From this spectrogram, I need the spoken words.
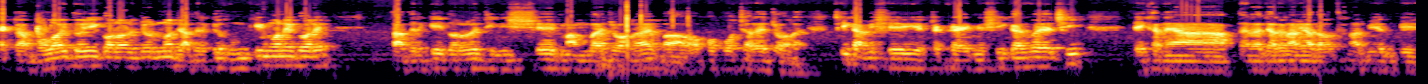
একটা বলয় তৈরি করার জন্য যাদেরকে হুমকি মনে করে তাদেরকে এই ধরনের জিনিসে মামলায় জড়ায় বা অপপ্রচারে জড়ায়। ঠিক আমি সেই একটা ক্রাইমের শিকার হয়েছি। এখানে আপনারা জানেন আমি আদালত থানা বিএনপির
